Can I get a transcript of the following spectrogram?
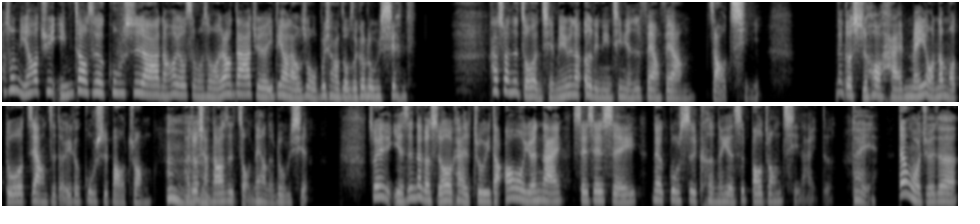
他说你要去营造这个故事啊，然后有什么什么让大家觉得一定要来。我说我不想走这个路线。他算是走很前面，因为那二零零七年是非常非常早期，那个时候还没有那么多这样子的一个故事包装，嗯，他就想到是走那样的路线，所以也是那个时候开始注意到，哦，原来谁谁谁那个故事可能也是包装起来的，对。但我觉得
